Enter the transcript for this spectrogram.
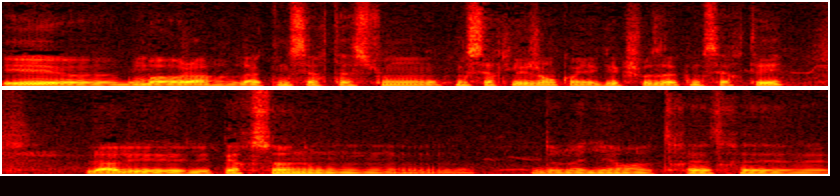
Et euh, bon bah voilà, la concertation, on concerte les gens quand il y a quelque chose à concerter. Là, les, personnes ont, de manière très très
